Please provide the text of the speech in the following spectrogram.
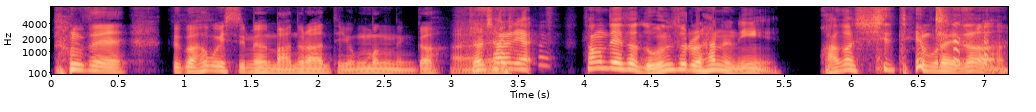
평소에 그거 하고 있으면 마누라한테 욕 먹는 거. 아, 전 차라리 성대에서 논술을 하느니 과거 시스템으로 해서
